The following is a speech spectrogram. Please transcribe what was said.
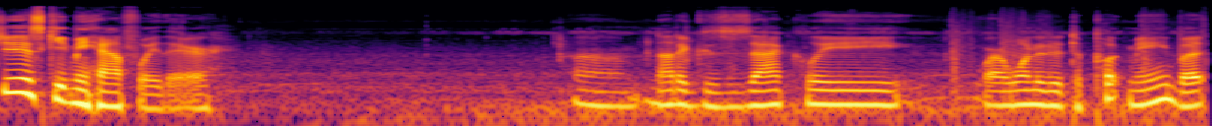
Just get me halfway there. Um, not exactly where I wanted it to put me, but...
